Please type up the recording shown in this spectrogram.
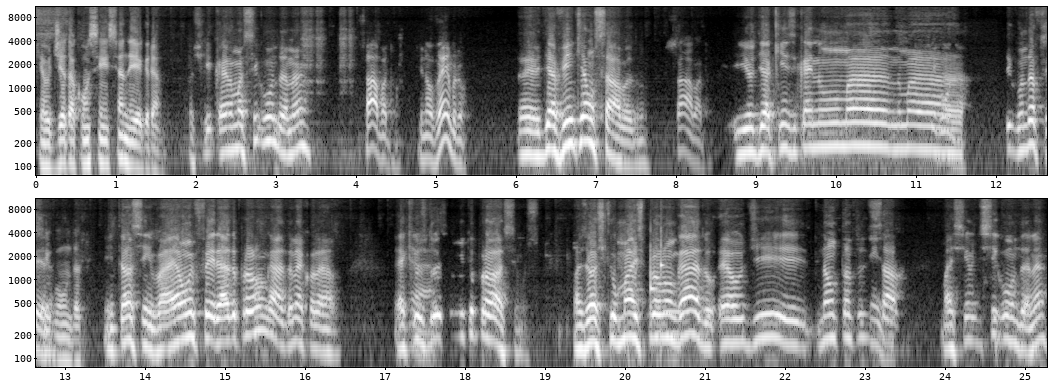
Que é o dia da consciência negra. Acho que cai numa segunda, né? Sábado, de novembro? É, dia 20 é um sábado. Sábado. E o dia 15 cai numa. numa segunda-feira. Segunda. Então, assim, vai, é um feriado prolongado, né, Colega? É que é. os dois são muito próximos. Mas eu acho que o mais prolongado é o de, não tanto de sábado, mas sim o de segunda, né?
